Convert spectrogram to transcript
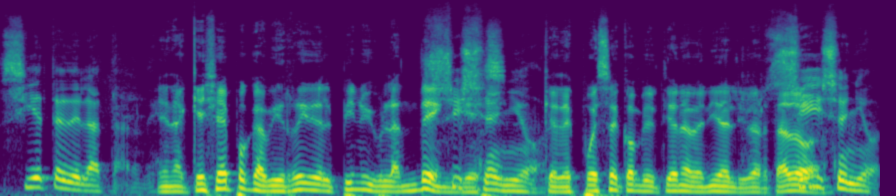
7 de la tarde. En aquella época Virrey del Pino y Blandengues, Sí, señor. que después se convirtió en Avenida del Libertador. Sí, señor.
